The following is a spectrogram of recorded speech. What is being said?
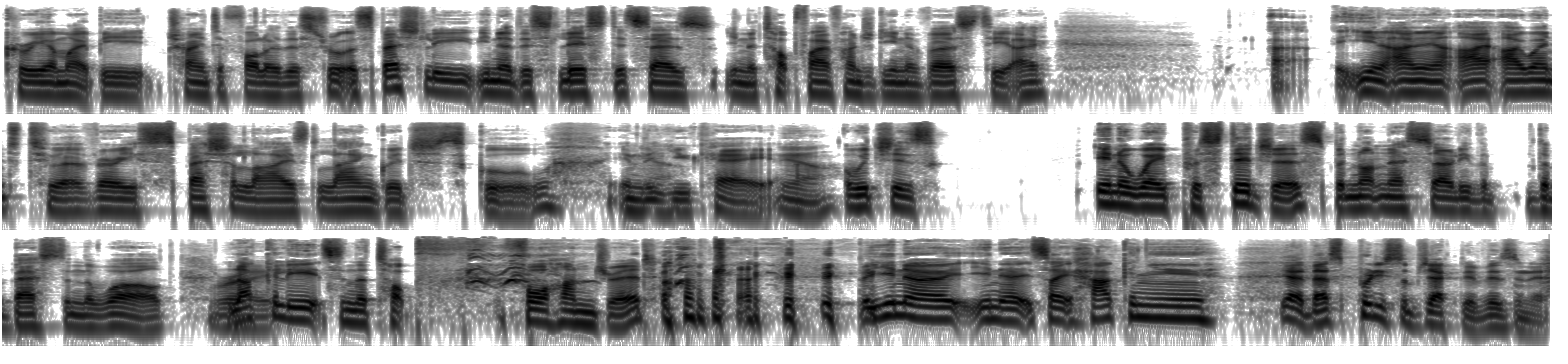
Korea might be trying to follow this rule, especially you know this list. It says you know top 500 university. I, uh, you know, I mean, I, I went to a very specialized language school in the UK, Yeah. which is in a way prestigious, but not necessarily the, the best in the world. Right. Luckily, it's in the top 400. but you know, you know, it's like how can you? Yeah, that's pretty subjective, isn't it?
